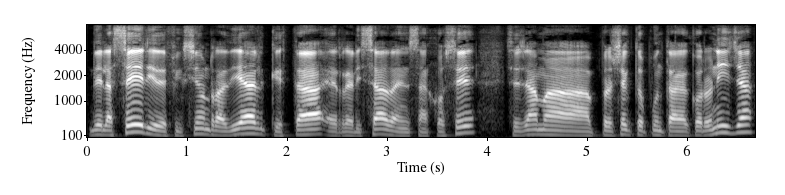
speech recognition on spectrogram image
de la serie de ficción radial que está eh, realizada en San José. Se llama Proyecto Punta Coronilla.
